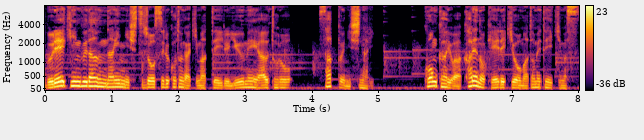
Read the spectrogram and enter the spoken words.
ブレイキングダウン9に出場することが決まっている有名アウトロー、サップ西成。今回は彼の経歴をまとめていきます。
